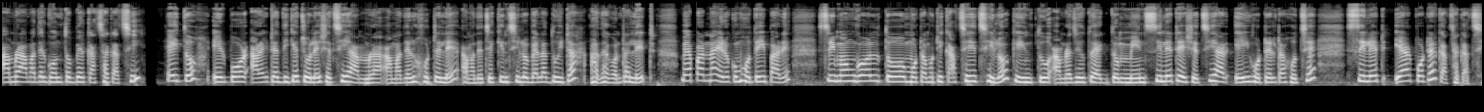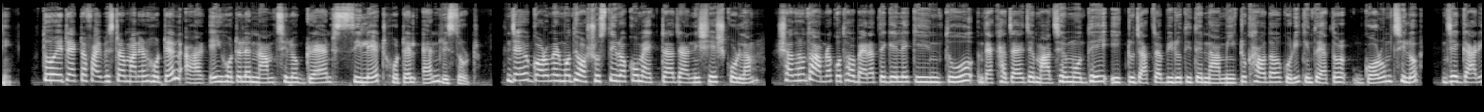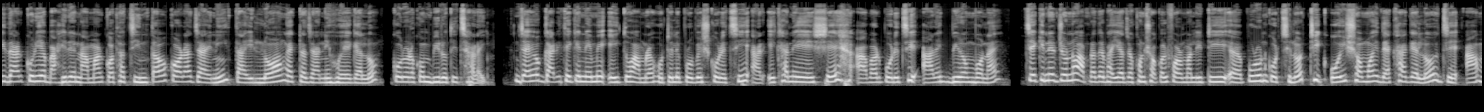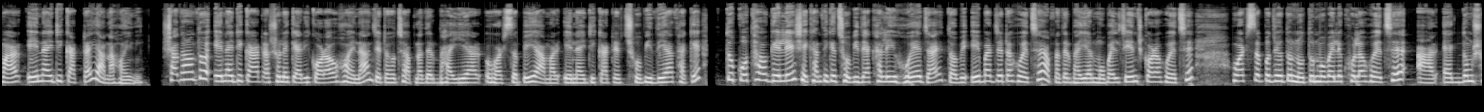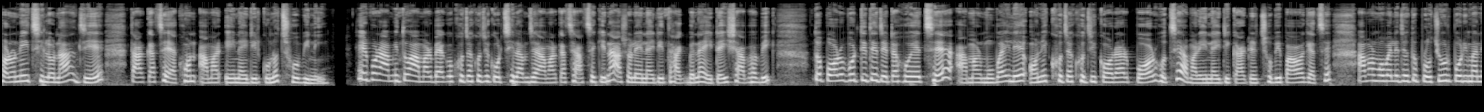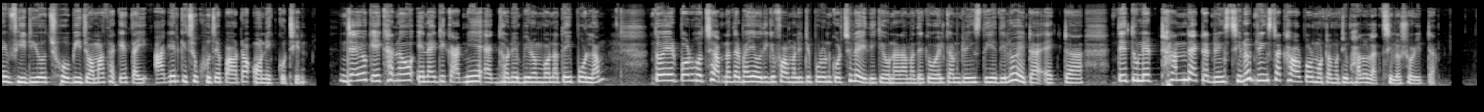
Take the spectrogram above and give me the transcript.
আমরা আমাদের গন্তব্যের কাছাকাছি এই তো, এরপর আড়াইটার দিকে চলে এসেছি আমরা আমাদের হোটেলে। আমাদের চেক ইন ছিল বেলা দুইটা, আধা ঘণ্টা লেট ব্যাপার না, এরকম হতেই পারে। শ্রীমঙ্গল তো মোটামুটি কাছেই ছিল, কিন্তু আমরা যেহেতু একদম মেন সিলেটে এসেছি, আর এই হোটেলটা হচ্ছে সিলেট এয়ারপোর্টের কাছাকাছি। তো এটা একটা ফাইভ স্টার মানের হোটেল, আর এই হোটেলের নাম ছিল grand Sylhet hotel and resort. যাই হোক, গরমের মধ্যে অস্বস্তি রকম একটা জার্নি শেষ করলাম। সাধারণত আমরা কোথাও বেড়াতে গেলে কিন্তু দেখা যায় যে মাঝে মধ্যেই একটু যাত্রা বিরতিতে নামি, একটু খাওয়া দাওয়া করি, কিন্তু এত গরম ছিল যে গাড়ি দাঁড় করিয়ে বাহিরে নামার কথা চিন্তাও করা যায়নি, তাই লং একটা জার্নি হয়ে গেল কোনো রকম বিরতি ছাড়াই। যাই হোক, গাড়ি থেকে নেমে এই তো আমরা হোটেলে প্রবেশ করেছি, আর এখানে এসে আবার পড়েছি আরেক বিড়ম্বনায়। চেক ইনের জন্য আপনাদের ভাইয়া যখন সকল ফর্মালিটি পূরণ করছিল, ঠিক ওই সময় দেখা গেল যে আমার এনআইডি কার্ডটাই আনা হয়নি। সাধারণত এনআইডি কার্ড আসলে ক্যারি করাও হয় না, যেটা হচ্ছে আপনাদের ভাইয়ার হোয়াটসঅ্যাপেই আমার এনআইডি কার্ডের ছবি দেয়া থাকে। তো কোথাও গেলে সেখান থেকে ছবি দেখালেই হয়ে যায়, তবে এবার যেটা হয়েছে, আপনাদের ভাইয়ার মোবাইল চেঞ্জ করা হয়েছে। হোয়াটসঅ্যাপও যেহেতু নতুন মোবাইলে খোলা হয়েছে, আর একদম স্মরণেই ছিল না যে তার কাছে এখন আমার এনআইডির কোনো ছবি নেই। এরপর আমি তো আমার ব্যাগও খোঁজাখুঁজি করছিলাম যে আমার কাছে আছে কি না আসলে এনআইডি থাকবে না, এটাই স্বাভাবিক। তো পরবর্তীতে যেটা হয়েছে, আমার মোবাইলে অনেক খোঁজাখুঁজি করার পর হচ্ছে আমার এনআইডি কার্ডের ছবি পাওয়া গেছে। আমার মোবাইলে যেহেতু প্রচুর পরিমাণে ভিডিও, ছবি জমা থাকে, তাই আগের কিছু খুঁজে পাওয়াটা অনেক কঠিন। যাই হোক, এখানেও এনআইডি কার্ড নিয়ে এক ধরনের বিড়ম্বনাতেই পড়লাম। তো এরপর হচ্ছে আপনাদের ভাই ওদিকে ফর্মালিটি পূরণ করছিল, এইদিকে ওনারা আমাদেরকে ওয়েলকাম ড্রিঙ্কস দিয়ে দিল। এটা একটা তেঁতুলের ঠান্ডা একটা ড্রিঙ্কস ছিল। ড্রিঙ্কসটা খাওয়ার পর মোটামুটি ভালো লাগছিল শরীরটা।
